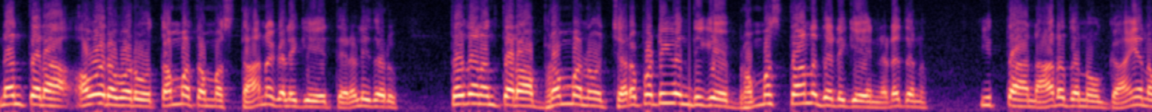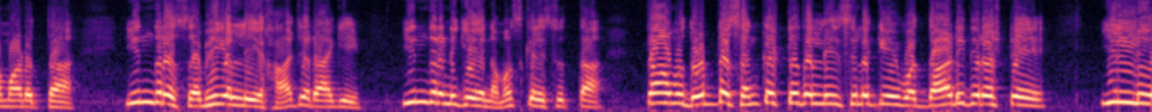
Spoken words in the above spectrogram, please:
ನಂತರ ಅವರವರು ತಮ್ಮ ತಮ್ಮ ಸ್ಥಾನಗಳಿಗೆ ತೆರಳಿದರು. ತದನಂತರ ಬ್ರಹ್ಮನು ಚರಪಟಿಯೊಂದಿಗೆ ಬ್ರಹ್ಮಸ್ಥಾನದೆಡೆಗೆ ನಡೆದನು. ಇತ್ತ ನಾರದನು ಗಾಯನ ಮಾಡುತ್ತಾ, ಇಂದ್ರ ಸಭೆಯಲ್ಲಿ ಹಾಜರಾಗಿ ಇಂದ್ರನಿಗೆ ನಮಸ್ಕರಿಸುತ್ತಾ, ತಾವು ದೊಡ್ಡ ಸಂಕಷ್ಟದಲ್ಲಿ ಸಿಲುಕಿ ಒದ್ದಾಡಿದಿರಷ್ಟೇ ಇಲ್ಲಿ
